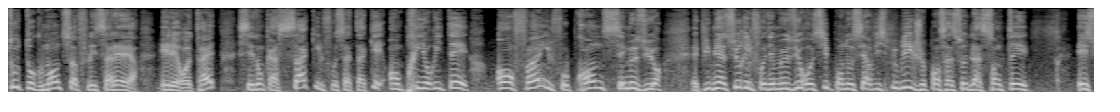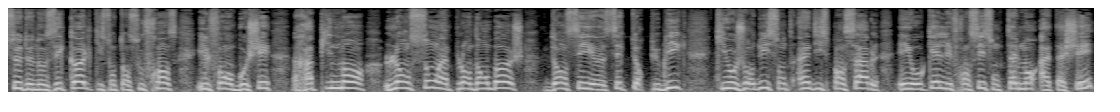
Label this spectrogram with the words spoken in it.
Tout augmente sauf les salaires et les retraites. C'est donc à ça qu'il faut s'attaquer en priorité. Enfin, il faut prendre ces mesures. Et puis bien sûr, il faut des mesures aussi pour nos services publics. Je pense à ceux de la santé et ceux de nos écoles qui sont en souffrance. Il faut embaucher rapidement. Lançons un plan d'embauche dans ces euh, secteurs publics qui aujourd'hui sont indispensables et auxquels les Français sont tellement attachés.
